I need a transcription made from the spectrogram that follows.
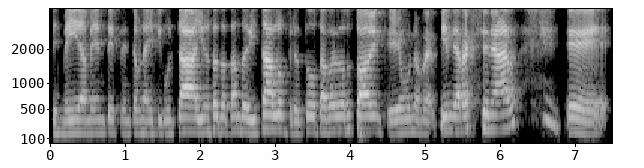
desmedidamente frente a una dificultad y uno está tratando de evitarlo, pero todos alrededor saben que uno tiende a reaccionar, eh,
